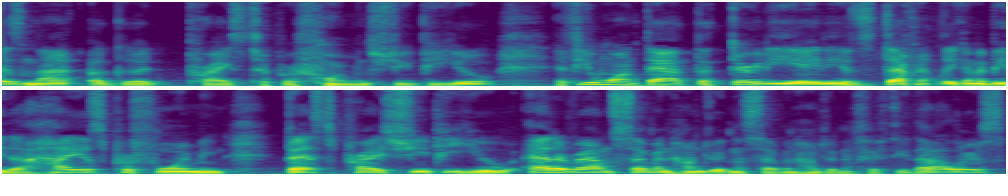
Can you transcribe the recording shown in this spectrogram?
is not a good price to performance GPU. If you want that, the 3080 is definitely going to be the highest performing, best price GPU at around $700 and $750.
